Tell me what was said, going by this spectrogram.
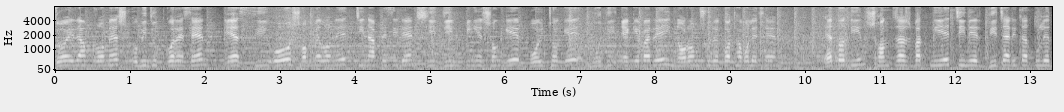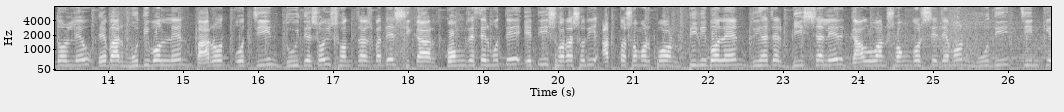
জয়রাম রমেশ অভিযোগ করেছেন, এসসিও সম্মেলনে চীনা প্রেসিডেন্ট শি জিনপিংয়ের সঙ্গে বৈঠকে মোদি একেবারেই নরম সুরে কথা বলেছেন। এতদিন সন্ত্রাসবাদ নিয়ে চীনের দ্বিচারিতা তুলে ধরলেও এবার মোদি বললেন, ভারত ও চীন দুই দেশই সন্ত্রাসবাদের শিকার। কংগ্রেসের মতে এটি সরাসরি আত্মসমর্পণ। তিনি বলেন, দুই হাজার বিশ সালের গালওয়ান সংঘর্ষে যেমন মোদি চীনকে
